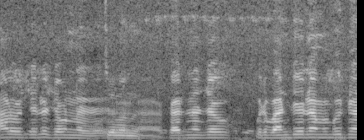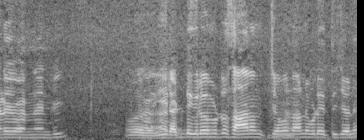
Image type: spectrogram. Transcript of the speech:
ആളെ വെച്ചല്ലേ ചുമന്നത്. കാരണം വെച്ചാൽ ഒരു വണ്ടിയെല്ലാം വീട്ടിനിടയിൽ വന്നെങ്കിൽ ഈ രണ്ട് കിലോമീറ്റർ സാധനം ചുമന്നാണ് ഇവിടെ എത്തിച്ചാണ്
